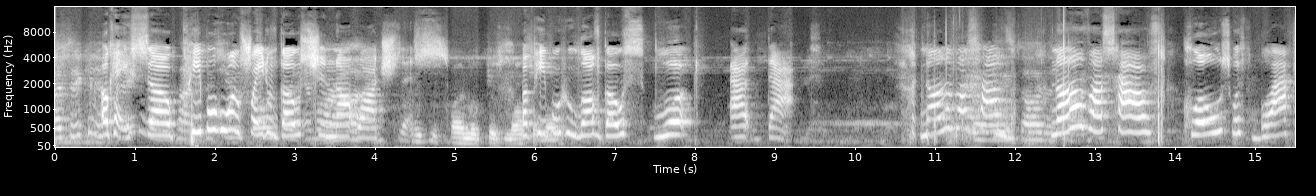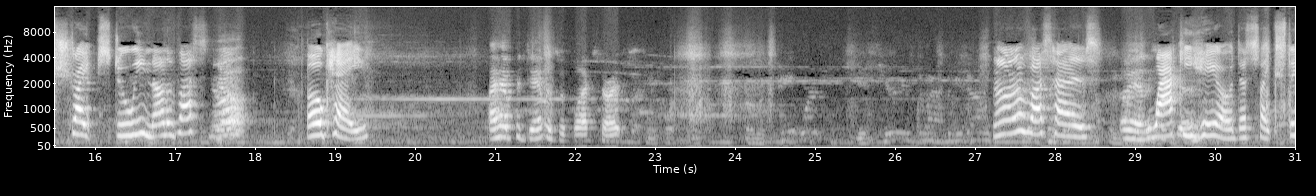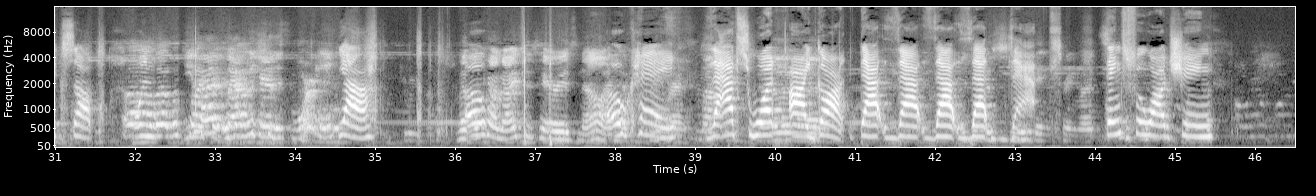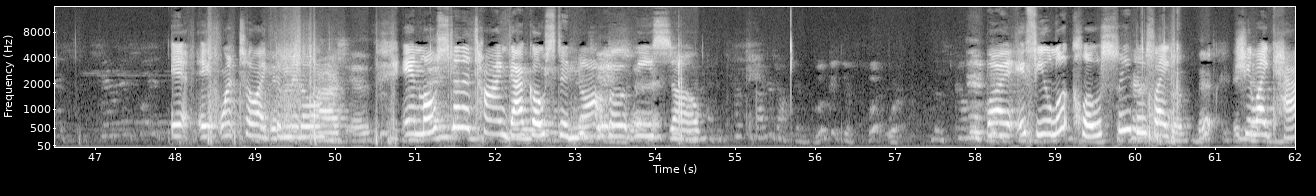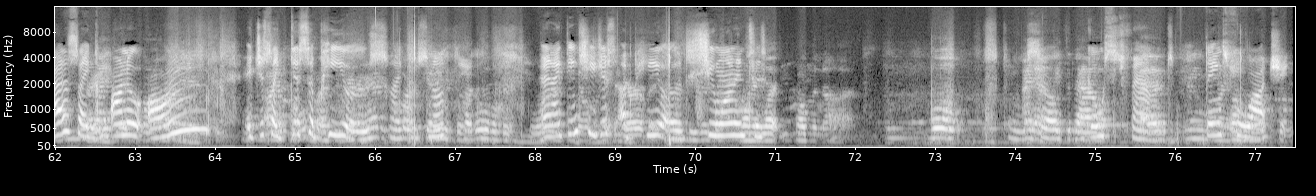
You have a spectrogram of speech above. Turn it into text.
Okay, so people who are afraid of ghosts should not watch This this. is fine with this muscle. But people who love ghosts, look at that. None of us have none of us have clothes with black stripes, do we? None of us? No, Okay. I have pajamas with black stripes. None of us has Oh yeah, wacky hair that's like sticks up. Oh, when- that looks You like had wacky hair this morning. Yeah, But Oh. look how nice his hair is now. I have Okay. to trim it. that's what I got. That, that, that, This that, that. Thanks for watching. It, it went to like the middle. And most of the time, that ghost did not hurt me, so. But if you look closely, there's like she like has like on her arm, it just like disappears, like there's nothing. And I think she just appeared. She wanted to. Well, So ghost found. Thanks for watching.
